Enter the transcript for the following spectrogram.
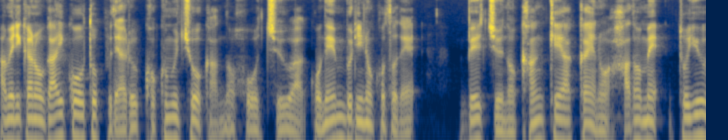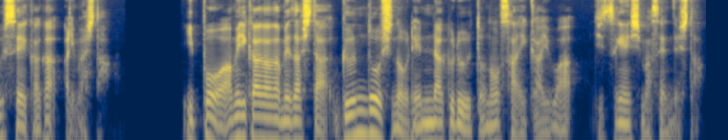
アメリカの外交トップである国務長官の訪中は5年ぶりのことで、米中の関係悪化への歯止めという成果がありました。一方、アメリカ側が目指した軍同士の連絡ルートの再開は実現しませんでした。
